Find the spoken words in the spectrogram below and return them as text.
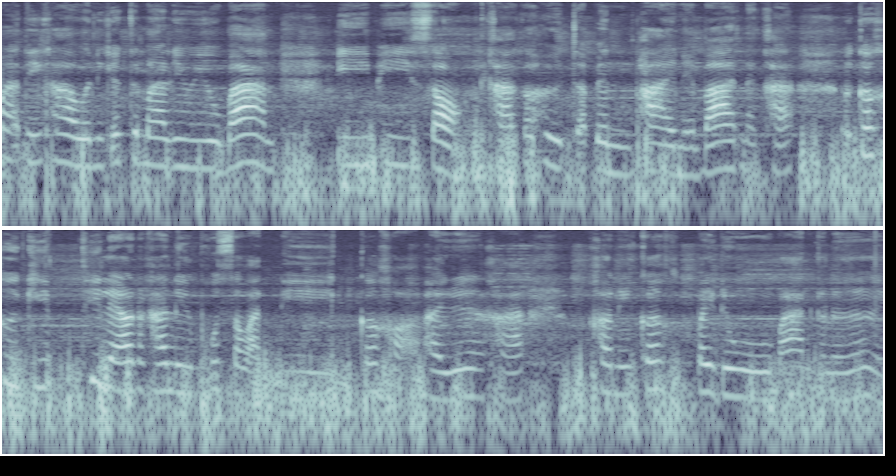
วัสดีค่ะ วันนี้ก็จะมารีวิวบ้าน EP 2 นะคะ ก็คือจะเป็นภายในบ้านนะคะ แล้วก็คือคลิปที่แล้วนะคะลืมพูดสวัสดีก็ขออภัยด้วยนะคะ คราวนี้ก็ไปดูบ้านกันเลย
